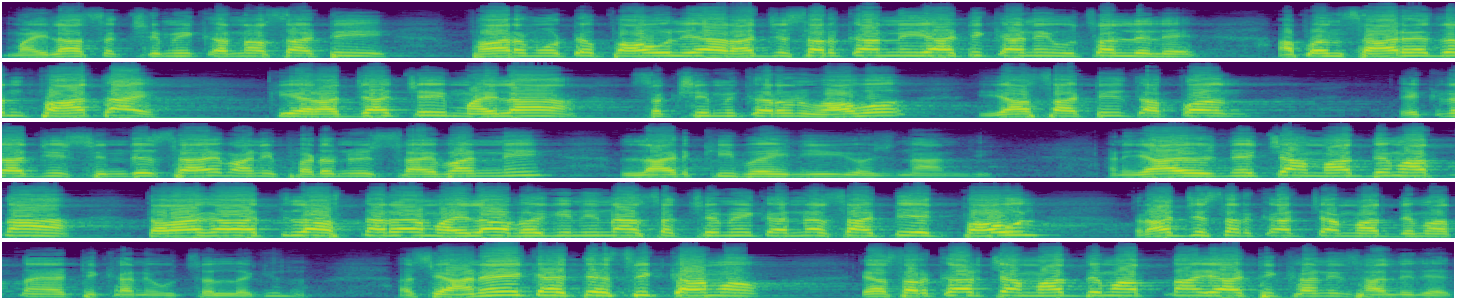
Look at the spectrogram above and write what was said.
महिला सक्षमीकरणासाठी फार मोठं पाऊल या राज्य सरकारने या ठिकाणी उचललेले. आपण सारेजण पाहताय की राज्याचे महिला सक्षमीकरण व्हावं यासाठीच आपण एकनाथजी शिंदे साहेब आणि फडणवीस साहेबांनी लाडकी बहीण ही योजना आणली. आणि या योजनेच्या माध्यमातून तळागाळातील असणाऱ्या महिला भगिनींना सक्षमी करण्यासाठी एक पाऊल राज्य सरकारच्या माध्यमातून या ठिकाणी उचललं गेलं. असे अनेक ऐतिहासिक कामं या सरकारच्या माध्यमातून या ठिकाणी झालेले आहेत.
